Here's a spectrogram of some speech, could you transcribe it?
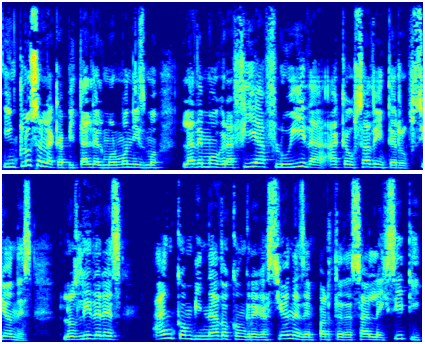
Incluso en la capital del mormonismo, la demografía fluida ha causado interrupciones. Los líderes han combinado congregaciones en parte de Salt Lake City,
